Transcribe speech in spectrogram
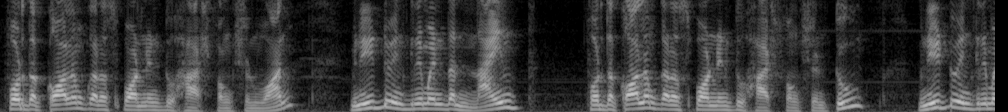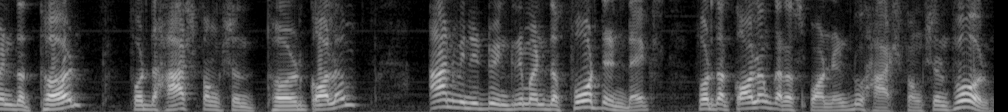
for the column corresponding to hash function 1. We need to increment the ninth for the column corresponding to hash function 2. We need to increment the third for the hash function third column and we need to increment the fourth index for the column corresponding to hash function 4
